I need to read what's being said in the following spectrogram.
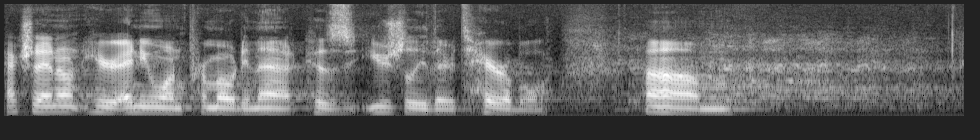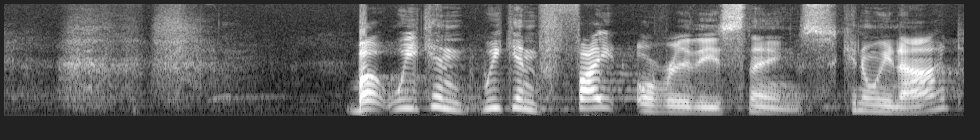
Actually, I don't hear anyone promoting that because usually they're terrible. Um, but we can, we can fight over these things, can we not?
